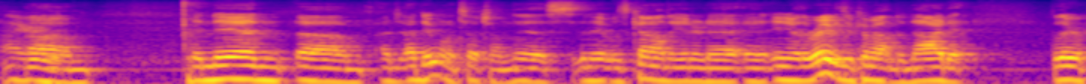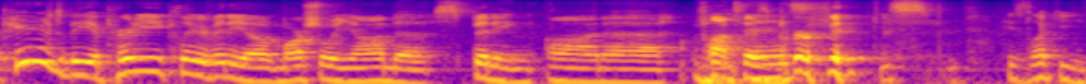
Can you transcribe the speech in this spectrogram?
I you. Um, and then um, I, I did want to touch on this, and it was kind of on the internet, and you know the Ravens have come out and denied it, but there appears to be a pretty clear video of Marshal Yanda spitting on uh, Vontaze Vontaze. Burfict. He's, he's lucky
